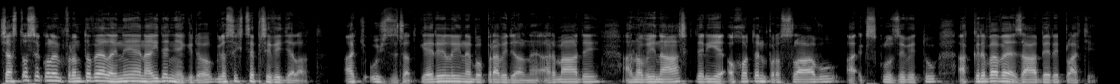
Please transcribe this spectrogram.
Často se kolem frontové linie najde někdo, kdo si chce přivydělat, ať už z řad gerily nebo pravidelné armády, a novinář, který je ochoten pro slávu a exkluzivitu a krvavé záběry platit.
